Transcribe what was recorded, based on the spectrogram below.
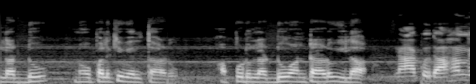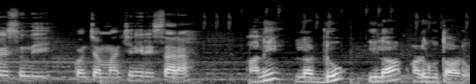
లడ్డు లోపలికి వెళ్తాడు. అప్పుడు లడ్డు అంటాడు ఇలా. నాకు దాహం వేస్తుంది కొంచెం మంచినీరు ఇస్తారా? అని లడ్డు ఇలా అడుగుతాడు.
